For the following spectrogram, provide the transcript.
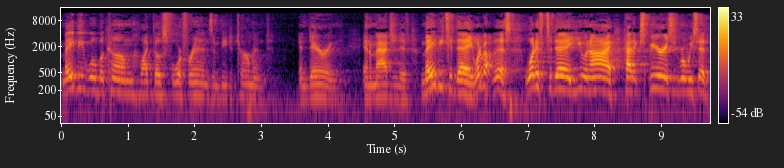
maybe we'll become like those four friends and be determined and daring and imaginative. Maybe today, what about this? What if today you and I had experiences where we said,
